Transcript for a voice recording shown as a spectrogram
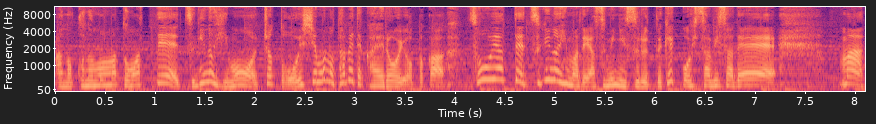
あの、このまま泊まって、次の日もちょっと美味しいもの食べて帰ろうよとか、そうやって次の日まで休みにするって結構久々で、まあ、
